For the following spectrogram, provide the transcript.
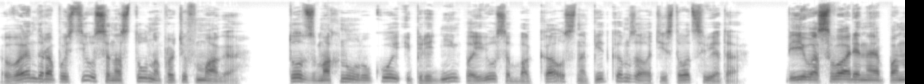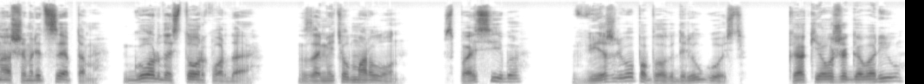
Вендер опустился на стул напротив мага. Тот взмахнул рукой, и перед ним появился бокал с напитком золотистого цвета. «Пиво, сваренное по нашим рецептам. Гордость Торкварда», — заметил Марлон. «Спасибо». Вежливо поблагодарил гость. Как я уже говорил,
